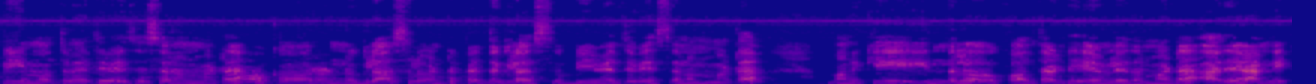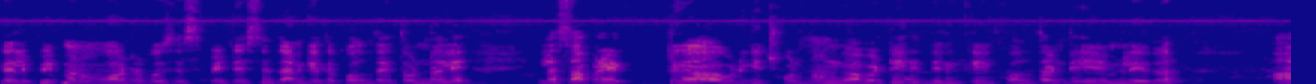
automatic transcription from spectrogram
బియ్యం మొత్తం అయితే వేసేసాను అనమాట ఒక రెండు గ్లాసులు అంటే పెద్ద గ్లాసు బియ్యం అయితే వేసాను అనమాట మనకి ఇందులో కొలత అంటే ఏం లేదనమాట అదే అన్ని కలిపి మనం వాటర్ పోసేసి పెట్టేస్తే దానికైతే కొలత అయితే ఉండాలి. ఇలా సపరేట్గా ఉడికించుకుంటున్నాను కాబట్టి దీనికి కొలత అంటే ఏం లేదు. ఆ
